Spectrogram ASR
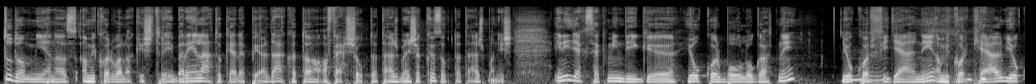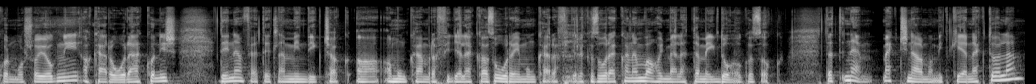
tudom, milyen az, amikor valaki stréber. Én látok erre példákat a, a felsőoktatásban és a közoktatásban is. Én igyekszek mindig jókor bólogatni, jókor mhm. figyelni, amikor kell, jókor mosolyogni, akár órákon is, de én nem feltétlen mindig csak a, a munkámra figyelek, az órai munkára figyelek az órákon, hanem van, hogy mellette még dolgozok. Tehát nem, megcsinálom, amit kérnek tőlem,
